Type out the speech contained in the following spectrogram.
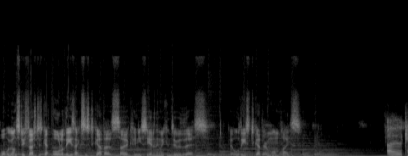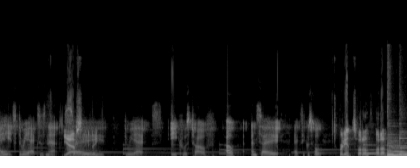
what we want to do first is get all of these x's together. So can you see anything we can do with this? Get all these together in one place. Oh, okay, it's 3x, isn't it? Yeah, so absolutely. 3x equals 12. Oh, and so x equals 4. Brilliant, spot on, well done.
